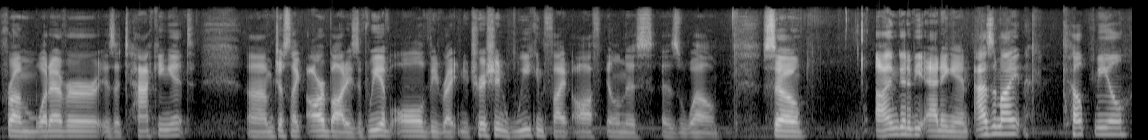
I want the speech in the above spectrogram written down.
from whatever is attacking it. Um, just like our bodies, if we have all the right nutrition, we can fight off illness as well. So I'm gonna be adding in azomite, kelp meal,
